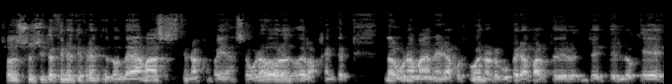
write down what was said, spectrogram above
Son, son situaciones diferentes donde además existen unas compañías aseguradoras, donde la gente de alguna manera, pues bueno, recupera parte de, lo que,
